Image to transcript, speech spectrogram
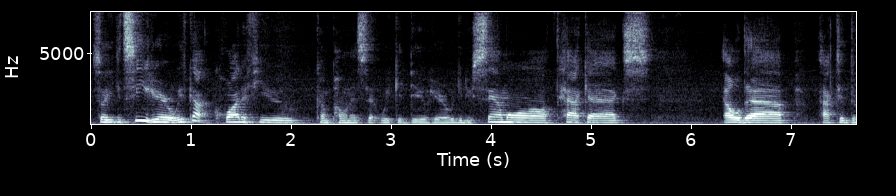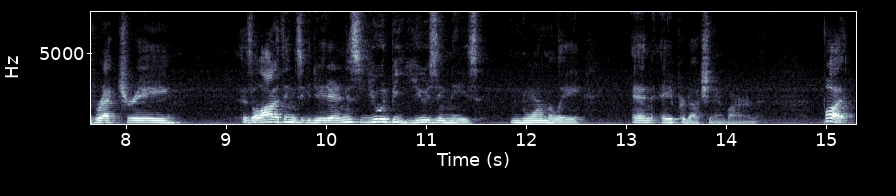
So you can see here, we've got quite a few components that we could do here. We could do SAML, TACACS, LDAP, Active Directory. There's a lot of things you could do here, and this you would be using these normally in a production environment. But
